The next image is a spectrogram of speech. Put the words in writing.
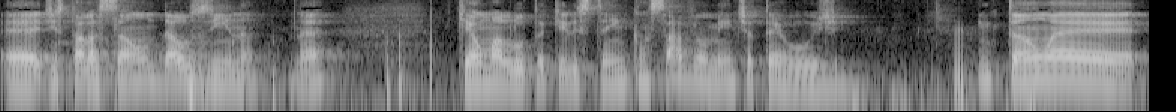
é, de instalação da usina, né? que é uma luta que eles têm incansavelmente até hoje. Então, é,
